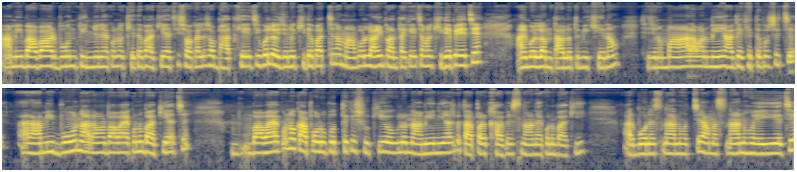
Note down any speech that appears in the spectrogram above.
আমি বাবা আর বোন তিনজনে এখনও খেতে বাকি আছি। সকালে সব ভাত খেয়েছি বলে ওই জন্য খিদে পাচ্ছে না। মা বলল, আমি পান্তা খেয়েছি, আমার খিদে পেয়েছে। আমি বললাম, তাহলে তুমি খেয়ে নাও। সেই জন্য মা আর আমার মেয়ে আগে খেতে বসেছে। আর আমি বোন আর আমার বাবা এখনও বাকি আছে। বাবা এখনও কাপড় উপর থেকে শুকিয়ে ওগুলো নামিয়ে নিয়ে আসবে, তারপর খাবে। স্নান এখনও বাকি। আর বোনের স্নান হচ্ছে, আমার স্নান হয়ে গিয়েছে।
